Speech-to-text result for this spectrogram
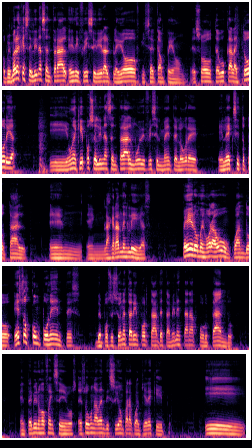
lo primero es que sin línea central es difícil ir al playoff y ser campeón. Eso usted busca la historia y un equipo sin línea central muy difícilmente logre el éxito total en, en las grandes ligas. Pero mejor aún, cuando esos componentes de posiciones tan importantes también están aportando en términos ofensivos, eso es una bendición para cualquier equipo. Y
